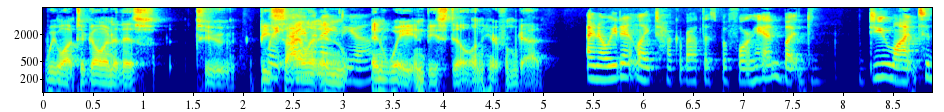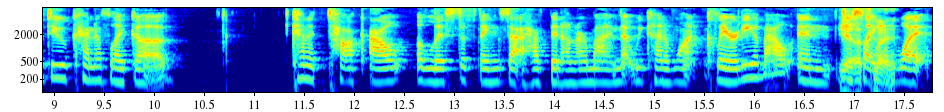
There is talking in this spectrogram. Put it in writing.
we want to go into this to be Wait, silent an and, and wait and be still and hear from God. I know we didn't like talk about this beforehand, but do you want to do kind of like a kind of talk out a list of things that have been on our mind that we kind of want clarity about and Yeah, just like my- what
